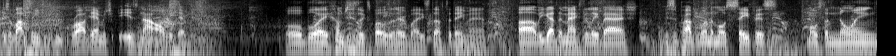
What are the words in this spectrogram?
There's a lot of things you can do. Raw damage is not always everything. Oh boy, I'm just exposing everybody's stuff today, man. Uh, we got the max delay bash. This is probably one of the most safest, most annoying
